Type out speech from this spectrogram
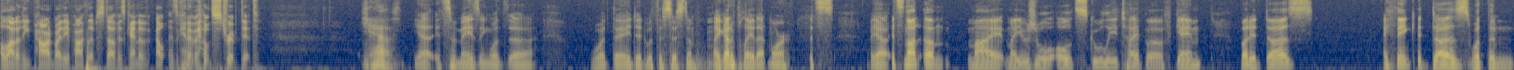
a lot of the powered by the apocalypse stuff has kind of out has kind of outstripped it. Yeah, yeah, it's amazing what uh what they did with the system. I Mhm. got to play that more. It's yeah, it's not um my my usual old schooly type of game, but it does I think it does what the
